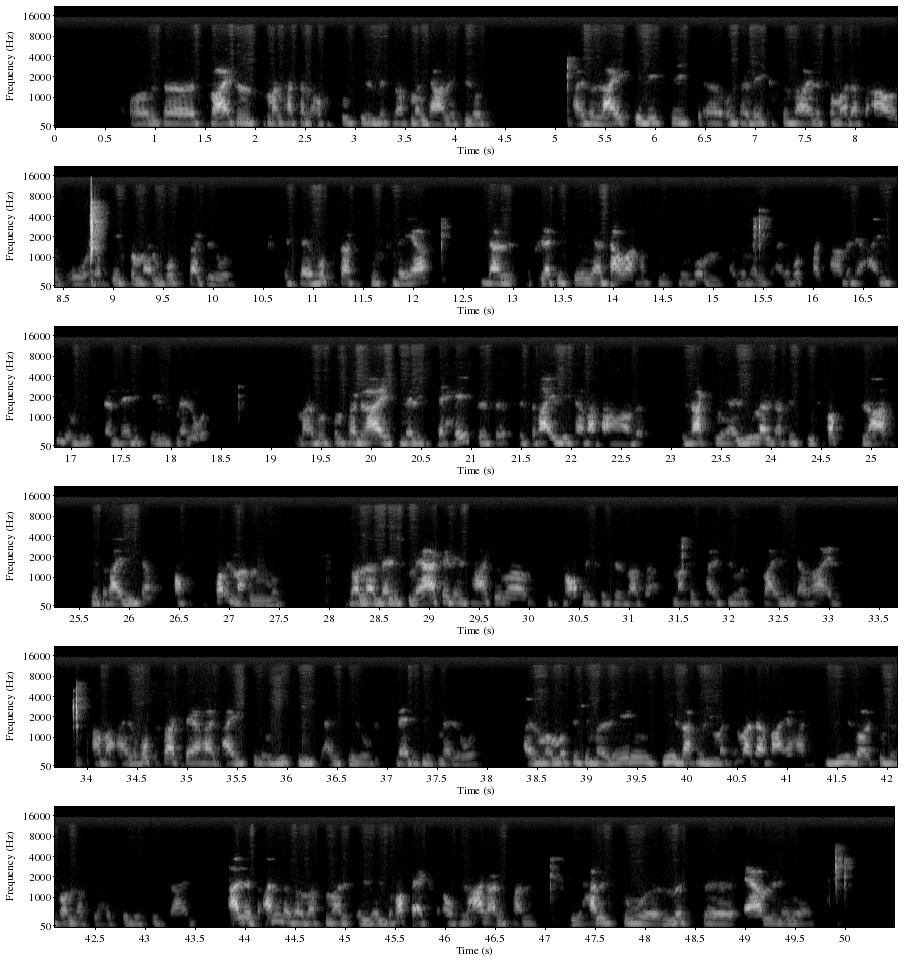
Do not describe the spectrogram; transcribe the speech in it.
Und äh, zweitens, man hat dann auch zu viel mit, was man gar nicht nutzt. Also leichtgewichtig äh, unterwegs zu sein, ist schon mal das A und O. Das geht von meinem Rucksack los. Ist der Rucksack zu schwer, dann schleppe ich den ja dauerhaft mit mir rum. Also wenn ich einen Rucksack habe, der ein Kilo wiegt, dann werde ich den nicht mehr los. Mal so zum Vergleich, wenn ich Behältnisse für drei Liter Wasser habe, sagt mir ja niemand, dass ich die Softglas für drei Liter auch voll machen muss. Sondern wenn ich merke, den Tag über, ich brauche nicht so viel Wasser, mache ich halt nur zwei Liter rein. Aber ein Rucksack, der halt ein Kilo wiegt, wiegt ein Kilo. Werde ich nicht mehr los. Also man muss sich überlegen, die Sachen, die man immer dabei hat, die sollten besonders leichtgewichtig sein. Alles andere, was man in den Dropbacks auch lagern kann, wie Handschuhe, Mütze, Ärmlinge,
